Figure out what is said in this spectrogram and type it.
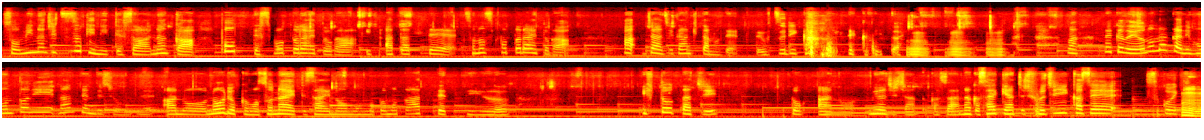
そうみんな地続きに行ってさなんかポッてスポットライトがい当たってそのスポットライトがあじゃあ時間来たのでって移り変わってくみたいな。うんうんうん。だけど世の中に本当に何て言うんでしょうねあの能力も備えて才能ももともとあってっていう人たちとあのミュージシャンとかさなんか最近私藤井風すごい、うんうんう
